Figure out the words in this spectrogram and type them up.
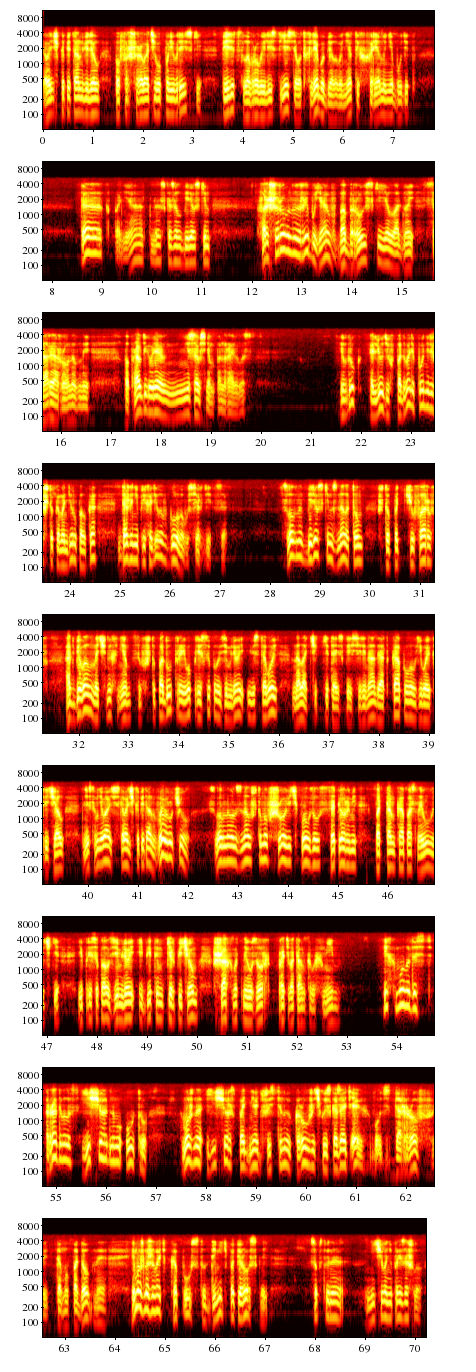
«Товарищ капитан велел пофаршировать его по-еврейски, перец, лавровый лист есть, а вот хлеба белого нет, и хрену не будет». «Так, понятно», — сказал Березкин. «Фаршированную рыбу я в Бобруйске ел у одной Сары Ароновны. По правде говоря, не совсем понравилось». И вдруг люди в подвале поняли, что командиру полка даже не приходило в голову сердиться. Словно Березкин знал о том, что Подчуфаров отбивал ночных немцев, что под утро его присыпало землей и вестовой наладчик китайской серенады откапывал его и кричал «Не сомневайтесь, товарищ капитан, выручу!» Словно он знал, что Мовшович ползал с саперами под танкоопасной улочке и присыпал землей и битым кирпичом шахматный узор противотанковых мин. Их молодость радовалась еще одному утру. Можно еще раз поднять жестяную кружечку и сказать «Эх, будь здоров» и тому подобное. И можно жевать капусту, дымить папироской. Собственно, ничего не произошло.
